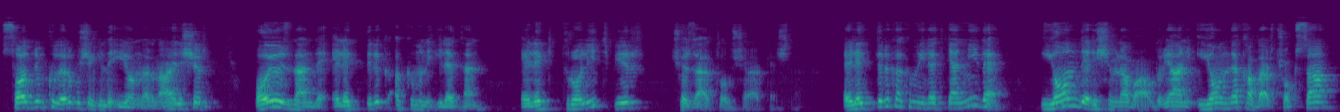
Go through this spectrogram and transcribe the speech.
Sodyum kloru bu şekilde iyonlarına ayrışır. O yüzden de elektrik akımını ileten elektrolit bir çözelti oluşur arkadaşlar. Elektrik akımı iletkenliği de iyon derişimine bağlıdır. Yani iyon ne kadar çoksa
